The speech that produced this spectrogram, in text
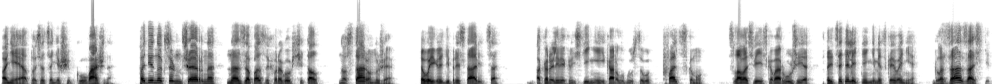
они относятся не шибко уважно. Один Оксеншерна нас запасных врагов считал, но стар он уже. Того и гляди представится. А королеве Кристине и Карлу Густаву Пфальцскому слава свейского оружия в тридцатилетней немецкой войне глаза застит.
